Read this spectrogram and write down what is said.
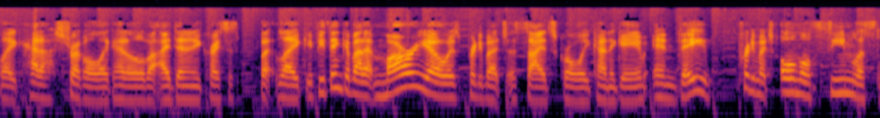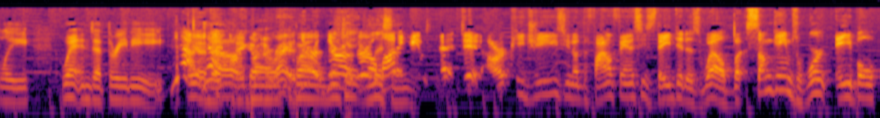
like had a struggle, like had a little bit of identity crisis. But like if you think about it, Mario is pretty much a side-scrolling kind of game, and they pretty much almost seamlessly went into 3D. Yeah, Yeah, yeah. they- they got it right. Bro, there, there are, there are a lot of games that did RPGs. You know, the Final Fantasies they did as well, but some games weren't able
